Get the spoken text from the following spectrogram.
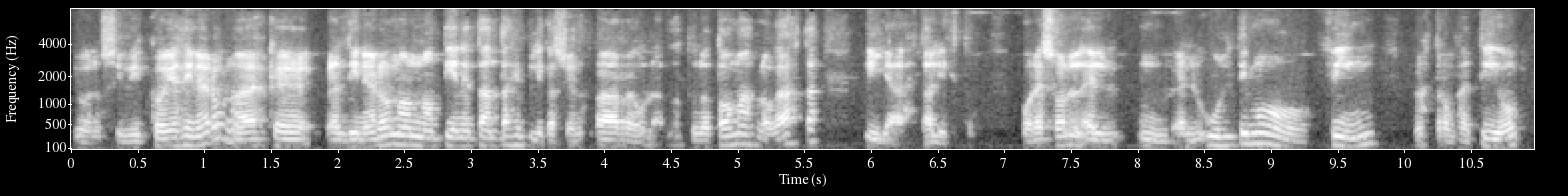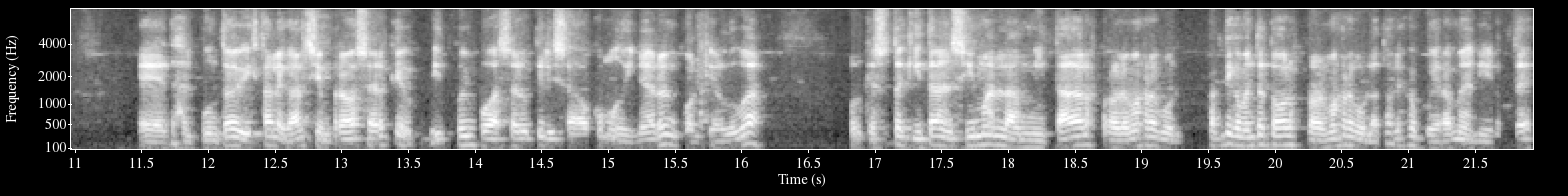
Y bueno, si Bitcoin es dinero, una vez que el dinero no, no tiene tantas implicaciones para regularlo, tú lo tomas, lo gastas y ya está listo. Por eso el, el último fin, nuestro objetivo, eh, desde el punto de vista legal, siempre va a ser que Bitcoin pueda ser utilizado como dinero en cualquier lugar porque eso te quita encima la mitad de los problemas, prácticamente todos los problemas regulatorios que pudieran venirte,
